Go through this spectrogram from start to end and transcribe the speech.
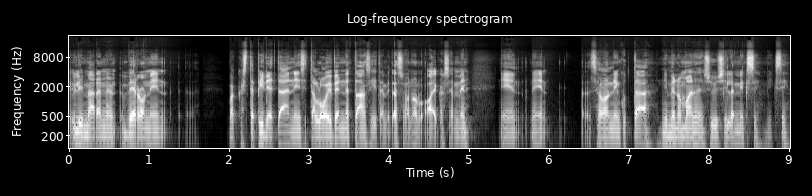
ylimääräinen vero, niin vaikka sitä pidetään, niin sitä loivennetaan siitä, mitä se on ollut aikaisemmin, niin, niin se on niin kuin tämä nimenomainen syy sille, miksi, miksi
